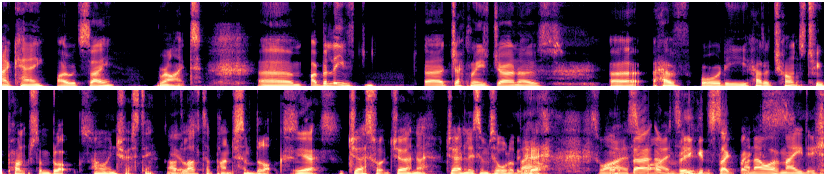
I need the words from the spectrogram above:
Okay. I would say. Right. Um, I believe uh, Japanese journos uh, have already had a chance to punch some blocks. Oh, interesting. I'd Yes. love to punch some blocks. Yes. Just what journo- journalism's all about. Yeah. That's what I Like that and to. vegan steak I know. I've made it.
